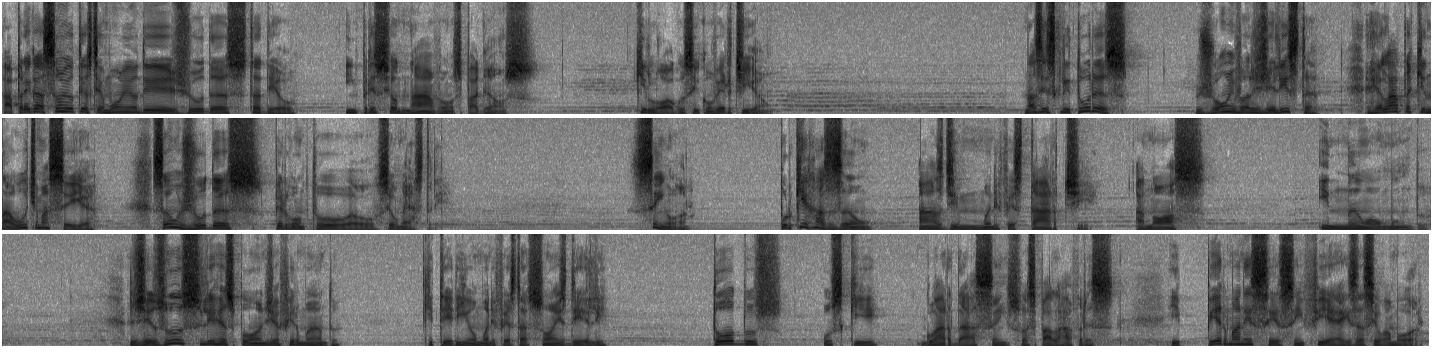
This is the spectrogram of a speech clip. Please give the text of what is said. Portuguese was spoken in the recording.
A pregação e o testemunho de Judas Tadeu impressionavam os pagãos, que logo se convertiam. Nas Escrituras, João Evangelista relata que na última ceia, São Judas perguntou ao seu mestre: Senhor, por que razão has de manifestar-te a nós e não ao mundo? Jesus lhe responde afirmando que teriam manifestações dele todos os que guardassem suas palavras e permanecessem fiéis a seu amor.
